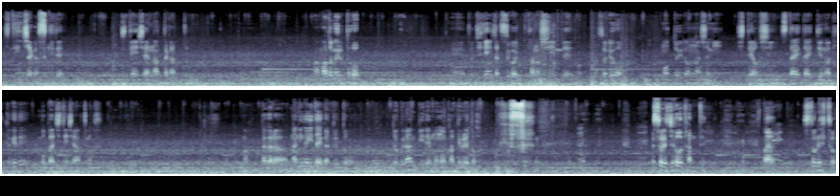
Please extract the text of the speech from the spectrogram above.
自転車が好きで自転車になったかって。いう、まあ、まとめると,、えーと自転車ってすごい楽しいんでそれをもっといろんな人に知ってほしい伝えたいっていうのがきっかけで僕は自転車になってます、まあ、だから何が言いたいかっていうととグランピーで物を買ってくれと。それ冗談で。まあストレート。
